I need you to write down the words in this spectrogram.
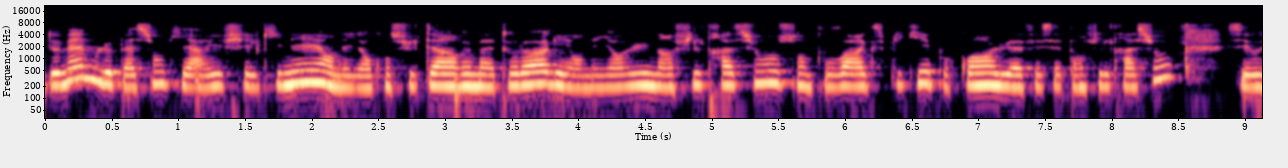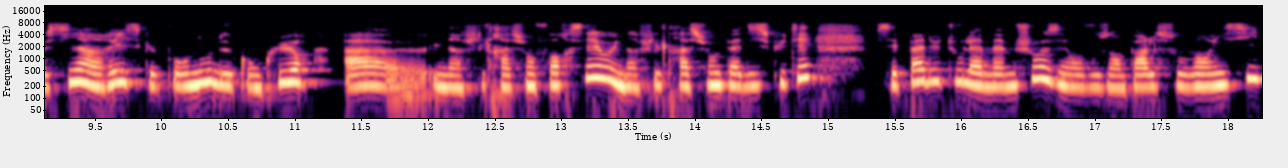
De même, le patient qui arrive chez le kiné en ayant consulté un rhumatologue et en ayant eu une infiltration sans pouvoir expliquer pourquoi on lui a fait cette infiltration, c'est aussi un risque pour nous de conclure à euh, une infiltration forcée ou une infiltration pas discutée. C'est pas du tout la même chose et on vous en parle souvent ici.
